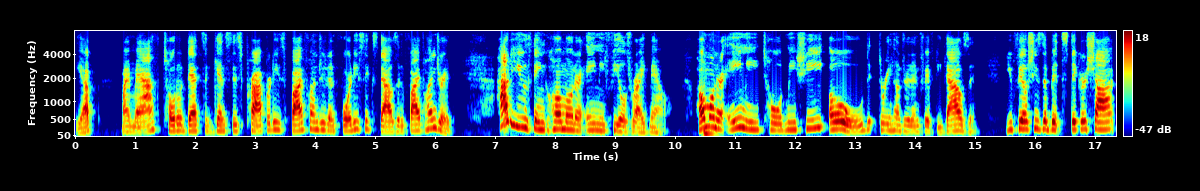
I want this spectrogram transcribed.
Yep. My math total debts against this property is 546,500. How do you think homeowner Amy feels right now? Homeowner Amy told me she owed 350,000. You feel she's a bit sticker shock?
